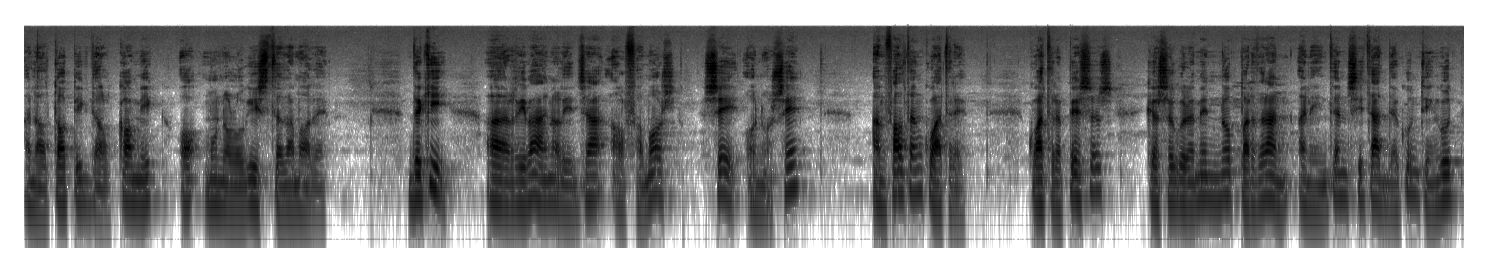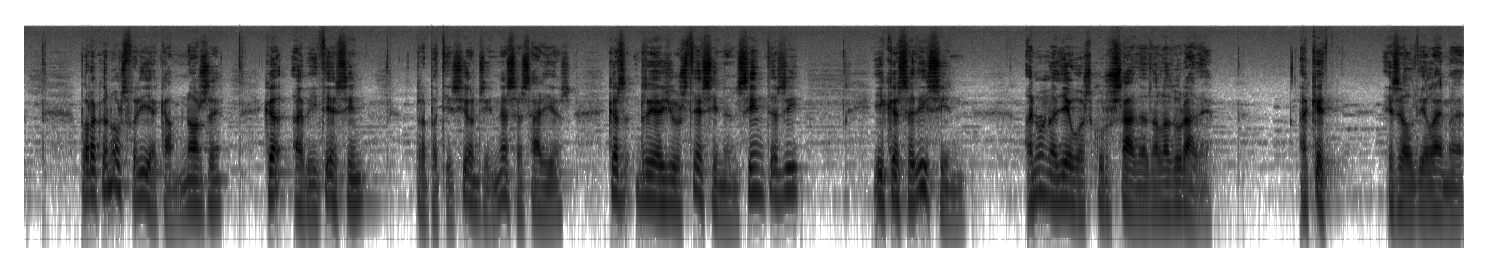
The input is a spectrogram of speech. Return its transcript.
en el tòpic del còmic o monologuista de moda. D'aquí a arribar a analitzar el famós ser o no ser, en falten quatre. Quatre peces que segurament no perdran en intensitat de contingut, però que no els faria cap nosa que evitessin repeticions innecessàries, que es reajustessin en síntesi i que cedissin en una lleu escurçada de la durada. Aquest és el dilema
